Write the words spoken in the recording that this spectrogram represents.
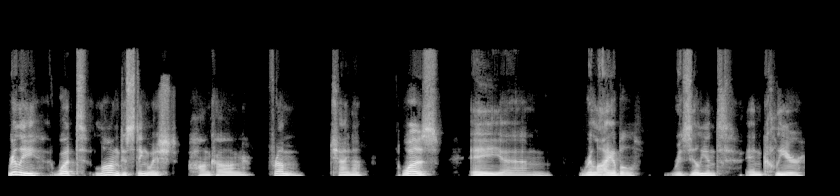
Really, what long distinguished Hong Kong from China was a um, reliable, resilient, and clear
